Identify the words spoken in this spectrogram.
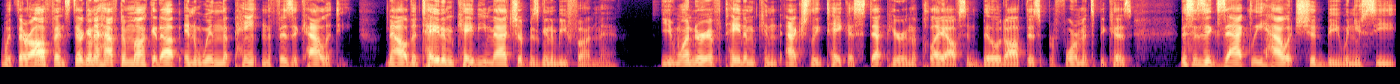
with their offense. They're going to have to muck it up and win the paint and the physicality. Now, the Tatum KD matchup is going to be fun, man. You wonder if Tatum can actually take a step here in the playoffs and build off this performance because this is exactly how it should be when you see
